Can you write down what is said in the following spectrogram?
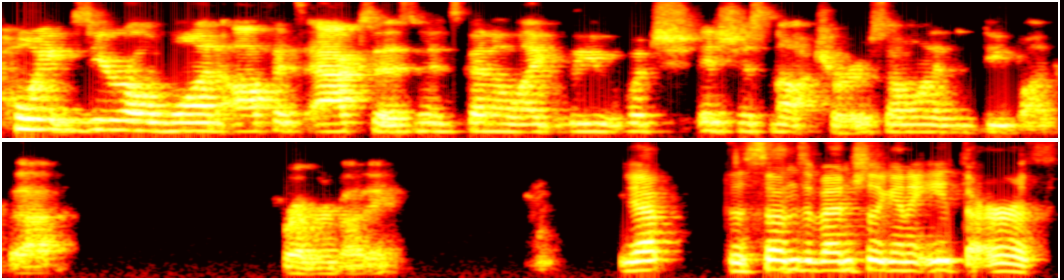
0.01 off its axis and it's going to like leave which is just not true so i wanted to debunk that for everybody Yep. The sun's eventually going to eat the earth.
